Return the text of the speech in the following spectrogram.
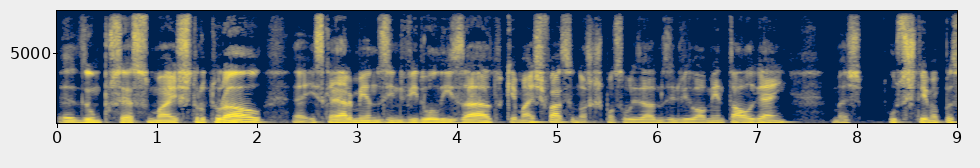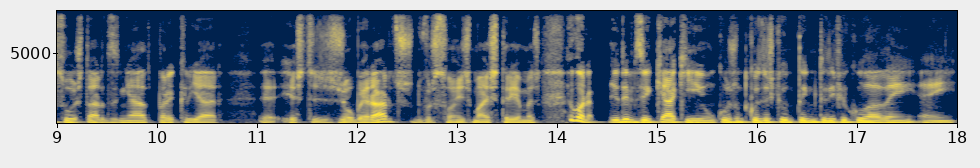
eh, de um processo mais estrutural eh, e, se calhar, menos individualizado, que é mais fácil nós responsabilizarmos individualmente alguém, mas o sistema passou a estar desenhado para criar eh, estes João Berardos, de versões mais extremas. Agora, eu devo dizer que há aqui um conjunto de coisas que eu tenho muita dificuldade em, em,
